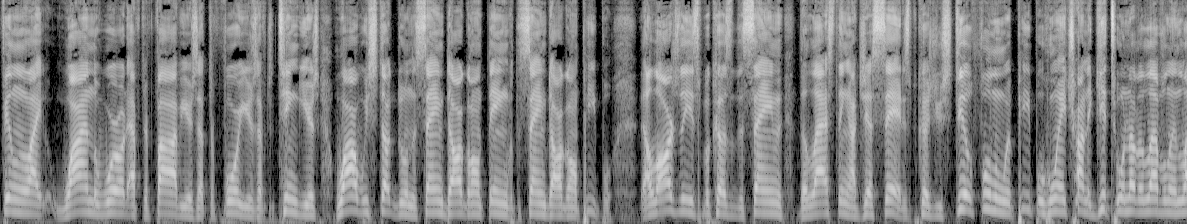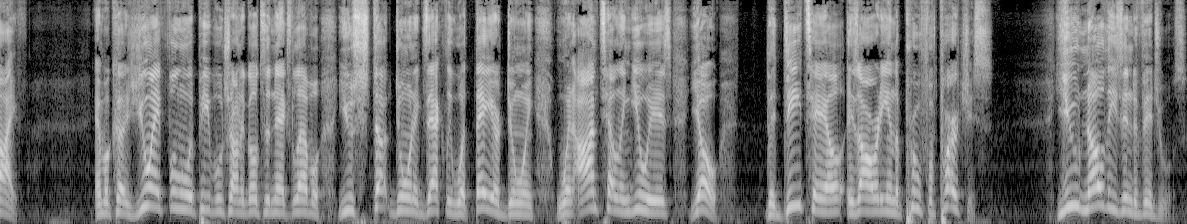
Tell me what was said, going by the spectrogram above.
feeling like why in the world after five years after four years after 10 years why are we stuck doing the same doggone thing with the same doggone people? Now, largely it's because of the same the last thing i just said. It's because you're still fooling with people who ain't trying to get to another level in life. And because you ain't fooling with people trying to go to the next level you stuck doing exactly what they are doing when i'm telling you is yo the detail is already in the proof of purchase. You know these individuals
